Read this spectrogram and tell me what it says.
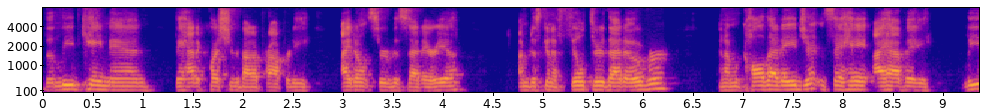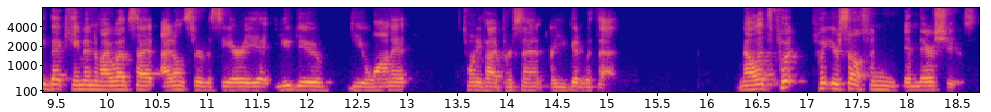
the lead came in they had a question about a property i don't service that area i'm just going to filter that over and I'm gonna call that agent and say, hey, I have a lead that came into my website. I don't service the area. You do. Do you want it? 25%. Are you good with that? Now let's put put yourself in, in their shoes.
